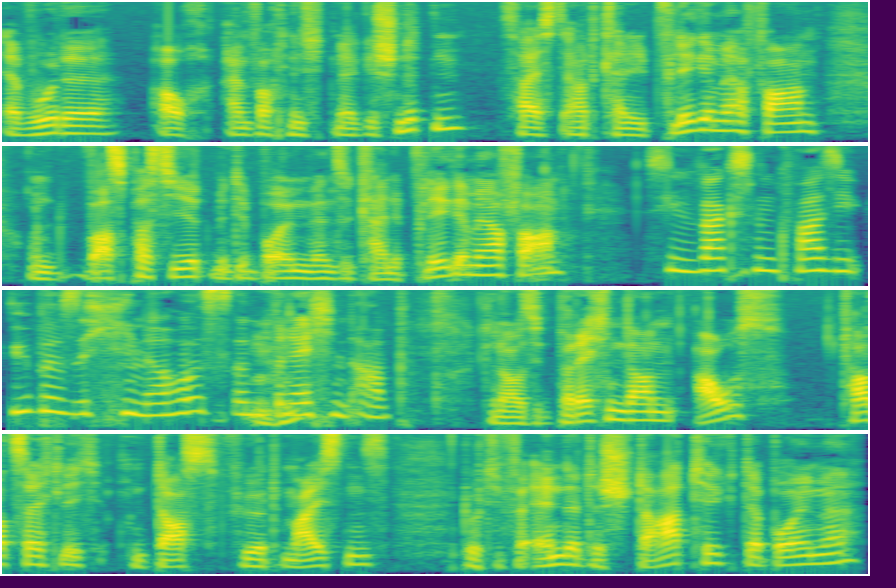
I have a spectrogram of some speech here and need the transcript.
Er wurde auch einfach nicht mehr geschnitten. Das heißt, er hat keine Pflege mehr erfahren. Und was passiert mit den Bäumen, wenn sie keine Pflege mehr erfahren? Sie wachsen quasi über sich hinaus und brechen ab. Genau, sie brechen dann aus tatsächlich und das führt meistens durch die veränderte Statik der Bäume.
